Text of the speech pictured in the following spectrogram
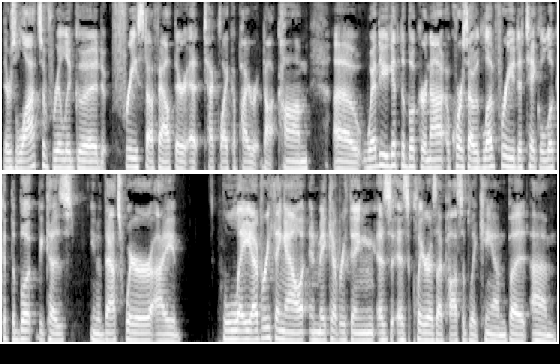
there's lots of really good free stuff out there at techlikeapirate.com. Uh, whether you get the book or not, of course, I would love for you to take a look at the book because, you know, that's where I lay everything out and make everything as, as clear as I possibly can. But, um,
